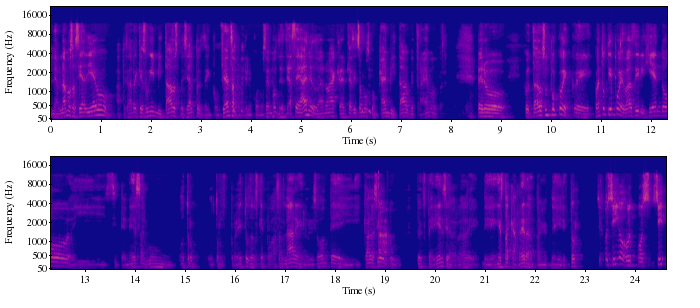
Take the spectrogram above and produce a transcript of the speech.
le hablamos así a Diego, a pesar de que es un invitado especial, pues de confianza, porque lo conocemos desde hace años, ¿verdad? No va a creer que así somos con cada invitado que traemos, ¿verdad? Pero contados un poco de eh, cuánto tiempo vas dirigiendo y si tenés algún otro otros proyectos de los que puedas hablar en el horizonte y, cuál ha sido tu, tu, experiencia, ¿verdad? De, de, en esta carrera de director. Sí, o, o, sí,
